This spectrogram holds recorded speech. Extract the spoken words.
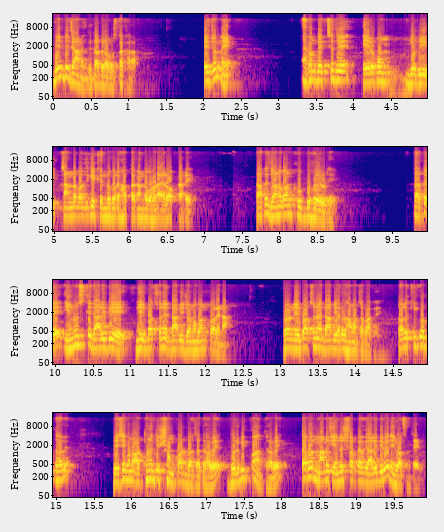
বিএনপি জানে যে তাদের অবস্থা খারাপ। এই জন্যে এখন দেখছে যে এরকম যদি চান্দাবাজিকে কেন্দ্র করে হত্যাকাণ্ড ঘটায়, রক কাটে, তাতে জনগণ ক্ষুব্ধ হয়ে ওঠে। তাতে ইউনুসকে গালি দিয়ে নির্বাচনের দাবি জনগণ করে না। বরং নির্বাচনের দাবি আরও ধামাচাপা খায়। তাহলে কি করতে হবে? দেশে কোনো অর্থনৈতিক সংকট বাঁচাতে হবে, দুর্ভিক্ষ আনতে হবে। তখন মানুষ ইউনুস সরকার গালি দিবে, নির্বাচন চাইবে।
